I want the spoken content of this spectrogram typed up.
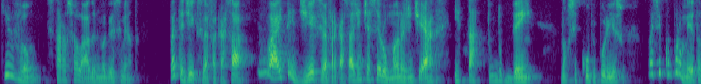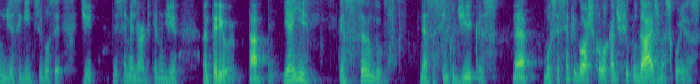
que vão estar ao seu lado no emagrecimento. Vai ter dia que você vai fracassar? Vai ter dia que você vai fracassar. A gente é ser humano, a gente erra e tá tudo bem. Não se culpe por isso. Mas se comprometa no dia seguinte se você de, de ser melhor do que no dia anterior, tá? E aí, pensando nessas cinco dicas, né? Você sempre gosta de colocar dificuldade nas coisas.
